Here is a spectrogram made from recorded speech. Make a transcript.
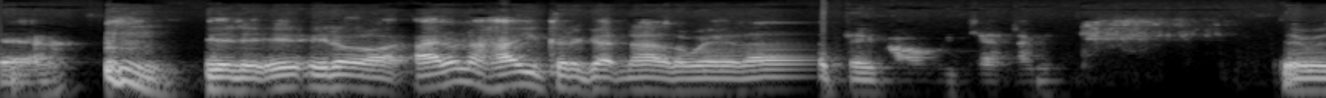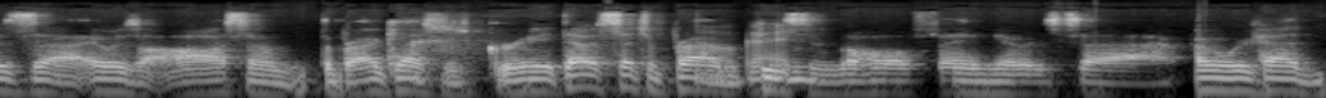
yeah. it, it, it, I don't know how you could have gotten out of the way of that thing all weekend. I mean, it was uh, it was awesome. The broadcast was great. That was such a proud oh, piece of the whole thing. It was. Uh, I mean, we've had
